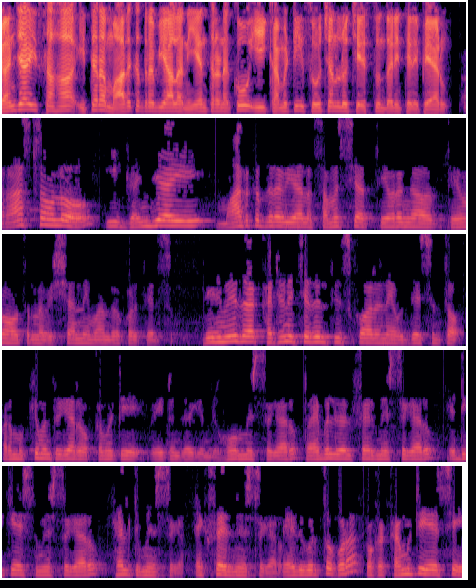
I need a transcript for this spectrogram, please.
గంజాయి సహా ఇతర మాదక ద్రవ్యాల నియంత్రణకు ఈ కమిటీ సూచనలు చేస్తుందని తెలిపారు. రాష్ట్రంలో ఈ గంజాయి మాదక ద్రవ్యాల సమస్య తీవ్రంగా తీవ్రం అవుతున్న విషయాన్ని మనందరూ కూడా తెలుసు. దీని మీద కఠిన చర్యలు తీసుకోవాలనే ఉద్దేశంతో మరి ముఖ్యమంత్రి గారు ఒక కమిటీ వేయడం జరిగింది. హోమ్ మినిస్టర్ గారు ట్రైబల్ వెల్ఫేర్ మినిస్టర్ గారు ఎడ్యుకేషన్ మినిస్టర్ గారు హెల్త్ మినిస్టర్ గారు ఎక్సైజ్ మినిస్టర్ గారు ఐదుగురితో కూడా ఒక కమిటీ వేసి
